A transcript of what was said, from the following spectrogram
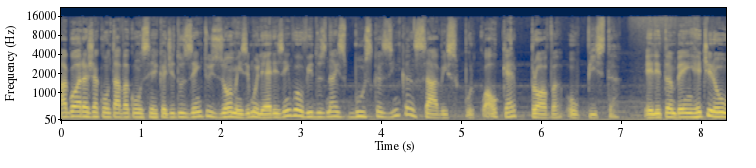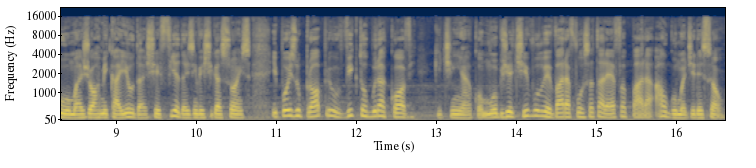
agora já contava com cerca de 200 homens e mulheres envolvidos nas buscas incansáveis por qualquer prova ou pista. Ele também retirou o Major Mikhail da chefia das investigações e pôs o próprio Viktor Burakov, que tinha como objetivo levar a força-tarefa para alguma direção.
